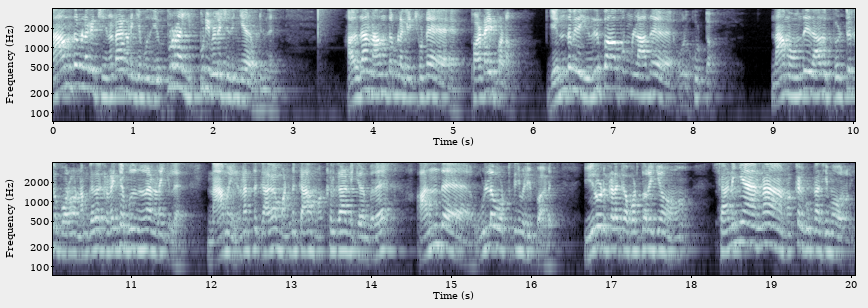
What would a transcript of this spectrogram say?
நாம் தமிழக கட்சி என்னடா கிடைக்க போகுது? எப்படா இப்படி வேலை செய்றீங்க அப்படின்னு. அதுதான் நாம் தமிழ் கட்சியோட படைப்படம். எந்தவித எதிர்பார்ப்பும் இல்லாத ஒரு கூட்டம். நாம் வந்து ஏதாவது பெற்றுக்க போகிறோம் நமக்கு ஏதாவது கிடைக்க போகுதுன்னுலாம் நினைக்கல. நாம் இனத்துக்காக மண்ணுக்காக மக்களுக்காக நிற்கிறோங்கிற அந்த உள்ள ஓட்டத்தின் வெளிப்பாடு. ஈரோடு கிழக்கை பொறுத்த வரைக்கும் சனியார்னா மக்கள் கூட்டம் அதிகமாக வரும்.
